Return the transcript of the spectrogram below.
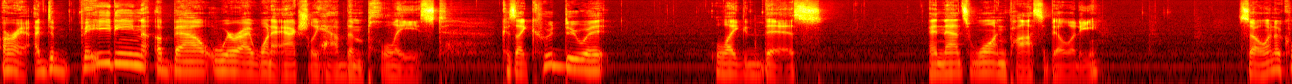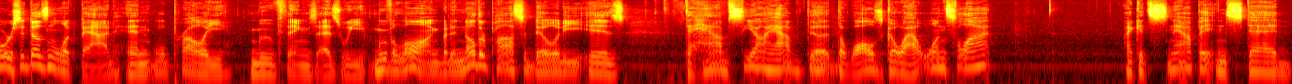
All right, I'm debating about where I want to actually have them placed because I could do it like this, and that's one possibility. So, and of course it doesn't look bad, and we'll probably move things as we move along, but another possibility is to have, see I have the, the walls go out one slot? I could snap it instead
